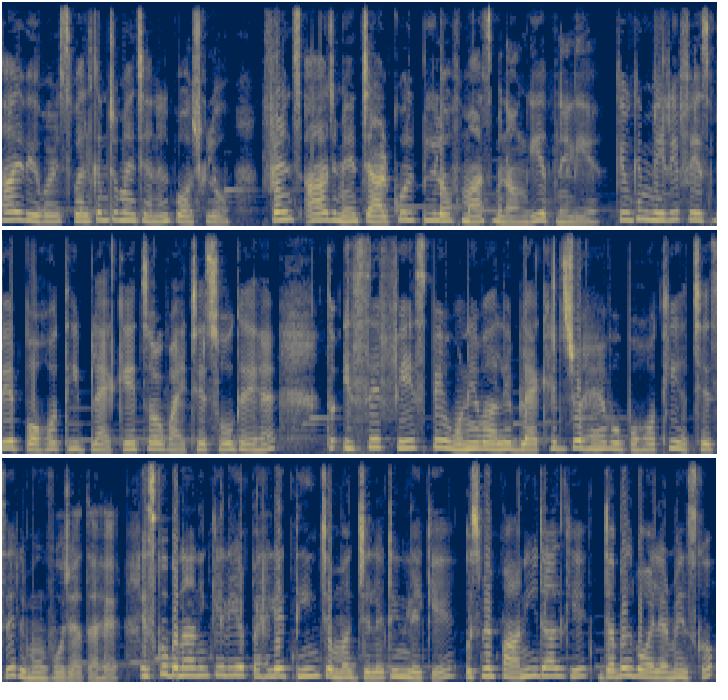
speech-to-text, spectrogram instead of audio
Hi viewers welcome to my channel pouch glow friends आज मैं चारकोल पील ऑफ़ मास्क बनाऊँगी अपने लिए। क्योंकि मेरे फेस पे बहुत ही ब्लैक हेड्स और वाइट हेड्स हो गए हैं तो इससे फेस पे होने वाले ब्लैक हेड्स जो हैं, वो बहुत ही अच्छे से रिमूव हो जाता है। इसको बनाने के लिए पहले तीन चम्मच जिलेटिन लेके, उसमें पानी डाल के डबल बॉयलर में इसको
